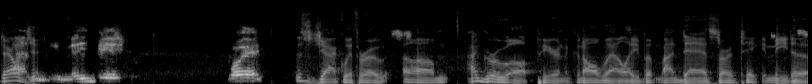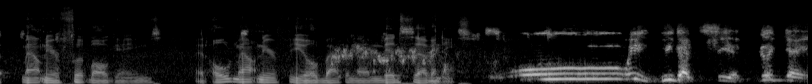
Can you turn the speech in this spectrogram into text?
Daryl, J- Go ahead. this is Jack Withrow. Um, I grew up here in the Kanawha Valley, but my dad started taking me to Mountaineer football games at Old Mountaineer Field back in the mid 70s. Oh, wait, you got to see a good game,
